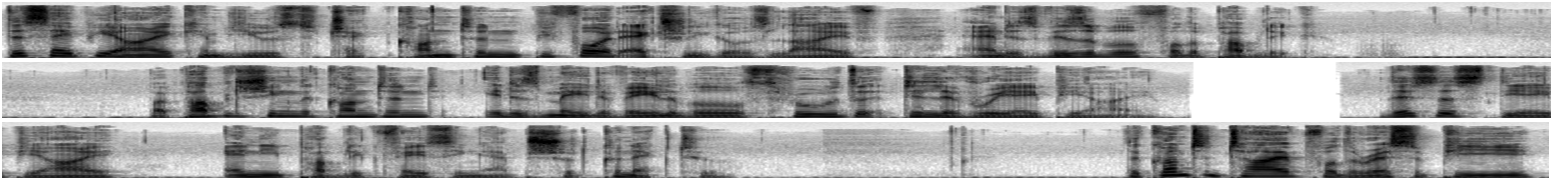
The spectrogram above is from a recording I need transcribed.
This API can be used to check content before it actually goes live and is visible for the public. By publishing the content, it is made available through the Delivery API. This is the API any public-facing app should connect to. The content type for the recipe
